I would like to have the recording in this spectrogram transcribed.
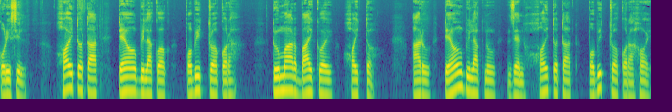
কৰিছিল। হয়তো তাত তেওঁবিলাকক পবিত্ৰ কৰা তোমাৰ বাক্যই সত্য। আৰু তেওঁবিলাকনো যেন সত্যতাত পবিত্ৰ কৰা হয়।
